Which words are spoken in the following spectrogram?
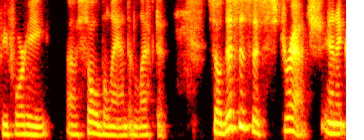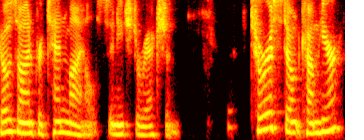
before he uh, sold the land and left it. So this is a stretch and it goes on for 10 miles in each direction. Tourists don't come here.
